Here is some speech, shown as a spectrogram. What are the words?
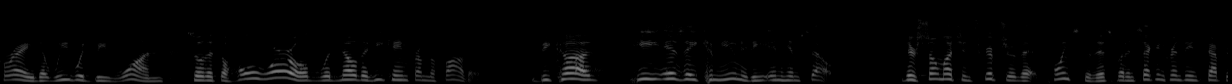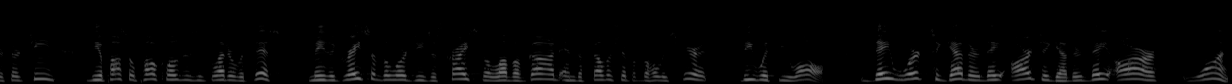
pray that we would be one so that the whole world would know that he came from the Father? Because he is a community in himself. There's so much in Scripture that points to this, but in 2 Corinthians chapter 13, the Apostle Paul closes his letter with this May the grace of the Lord Jesus Christ, the love of God, and the fellowship of the Holy Spirit be with you all. They work together, they are together, they are one.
